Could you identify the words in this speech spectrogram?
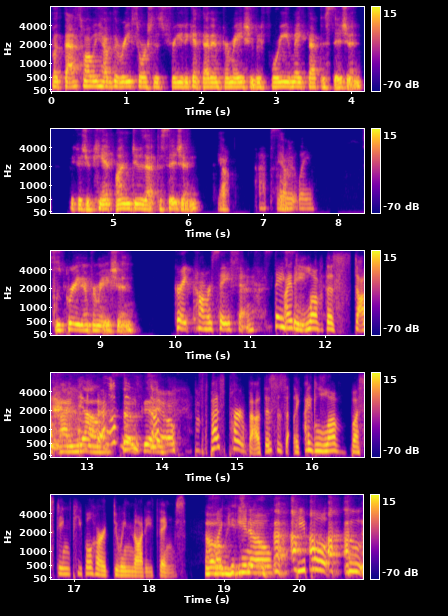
but that's why we have the resources for you to get that information before you make that decision because you can't undo that decision. Yeah, absolutely. Yeah. This is great information. Great conversation. Stacy. I love this stuff. I know. I so good. The best part about this is like I love busting people who are doing naughty things. Oh, like you know people who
